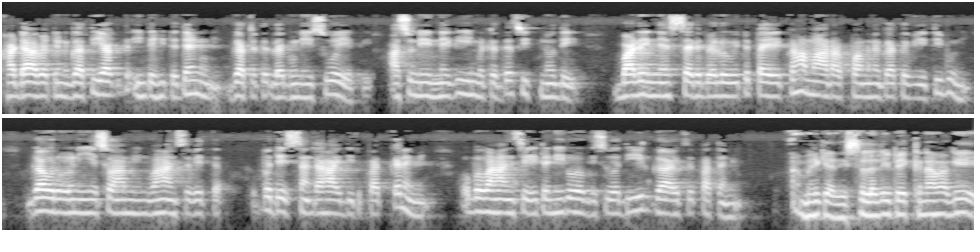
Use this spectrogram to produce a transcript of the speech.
කඩා වැටෙන ගතියක්ද ඉඳ හිට දැනුනි. ගතට ලැබුණේ සුවයකි. අසුනේ නැගීමටද සිත් නොදේ. බලෙන් ඇස්සර බැලුව විට පැය එකමාරක් පමණ ගත වී තිබුණි. ගෞරවනීය ස්වාමින් වහන්සේ වෙත උපදෙස් සඳහා ඉදිරිපත් කරමි. ඔබ වහන්සේට නිරෝගී සුව දීර්ඝායුෂ පතමි. ඇමරිකාවේ ඉස්සලා දීපේකනා වගේ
